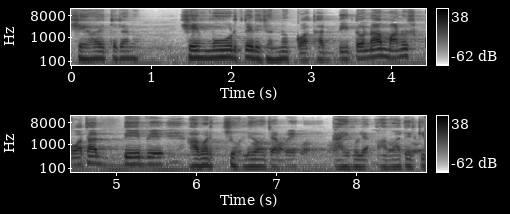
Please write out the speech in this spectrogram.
সে হয়তো জানো, সেই মুহূর্তের জন্য কথা দিত না, মানুষ কথা দেবে, আবার চলেও যাবে। তাই বলে আমাদের কি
